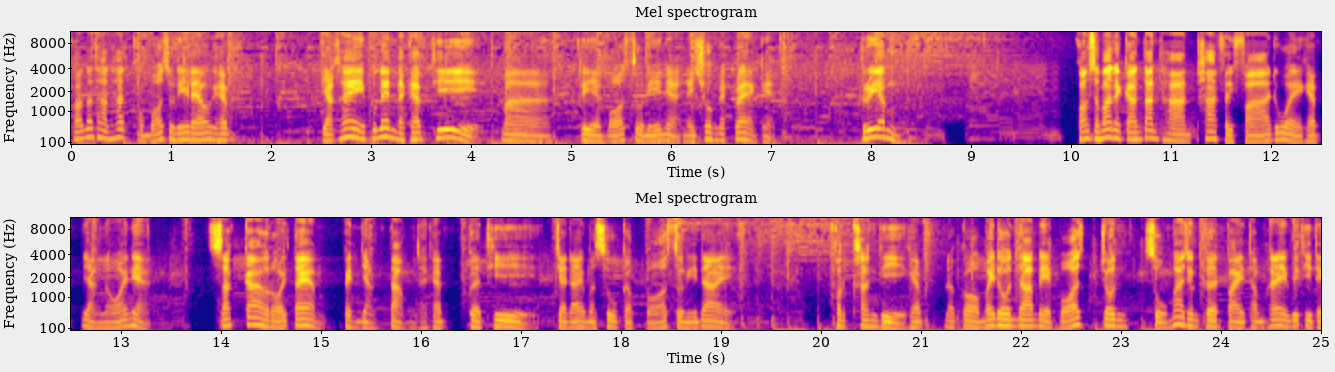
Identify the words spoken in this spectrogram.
ความต้านทานธาตุของบอสตัวนี้แล้วครับ อยากให้ผู้เล่นนะครับที่มาเคลียร์บอสตัวนี้เนี่ยในช่วงแรกๆเนี่ยเตรียม ความสามารถในการต้านทานธาตุไฟฟ้าด้วยครับ อย่างน้อยเนี่ยสัก 900 แต้มเป็นอย่างต่ำนะครับ เพื่อที่จะได้มาสู้กับบอสตัวนี้ได้ค่อนข้างดีครับ แล้วก็ไม่โดนดาเมจบอสจนสูงมากจนเกินไปทำให้วิธีใน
